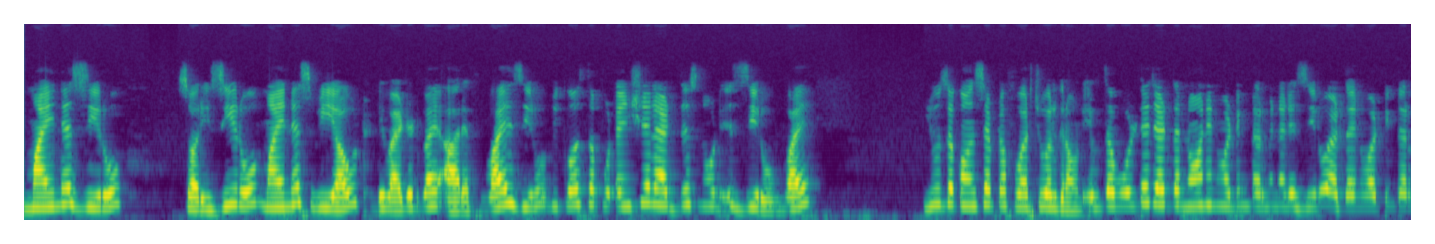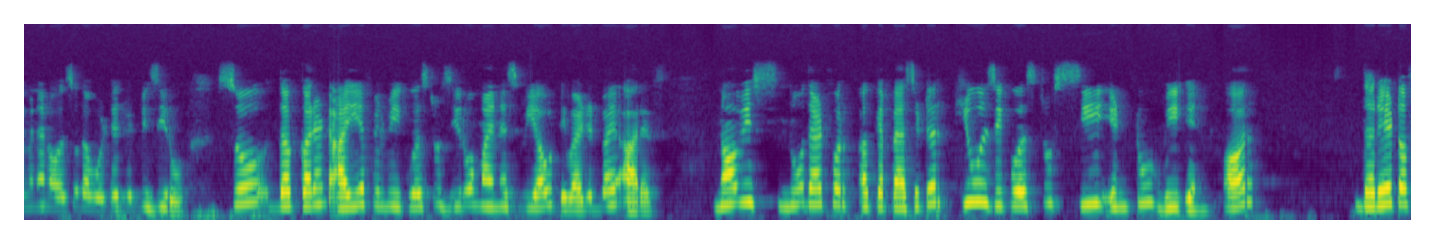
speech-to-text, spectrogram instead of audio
minus 0 sorry 0 minus V out divided by RF. Why 0? Because the potential at this node is 0. Why? Use the concept of virtual ground. If the voltage at the non-inverting terminal is 0, at the inverting terminal also the voltage will be 0. So the current IF will be equals to 0 minus V out divided by RF. Now we know that for a capacitor Q is equals to C into V in or the rate of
